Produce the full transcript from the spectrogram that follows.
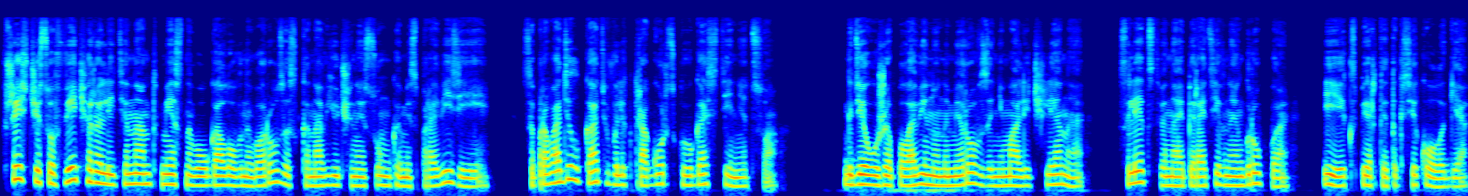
В шесть часов вечера лейтенант местного уголовного розыска, навьюченный сумками с провизией, сопроводил Катю в электрогорскую гостиницу, где уже половину номеров занимали члены следственной оперативной группы и эксперты-токсикологи,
